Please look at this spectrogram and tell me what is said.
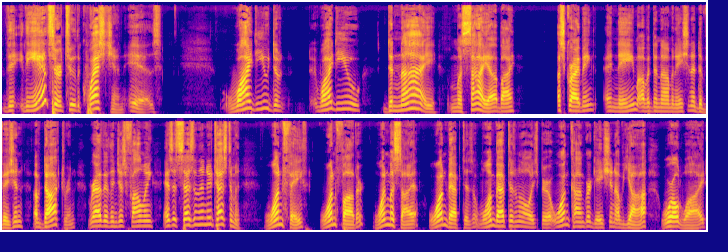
the the answer to the question is why do you de- why do you deny Messiah by ascribing a name of a denomination, a division of doctrine, rather than just following, as it says in the New Testament, one faith, one Father, one Messiah, one baptism, one baptism of the Holy Spirit, one congregation of Yah worldwide.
